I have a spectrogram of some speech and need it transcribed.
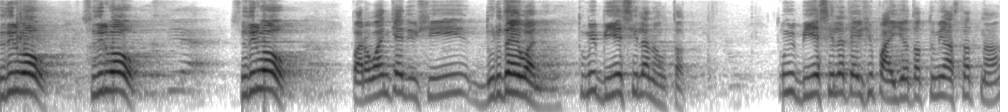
सुधीर भाऊ सुधीर भाऊ सुधीर भाऊ परवानच्या दिवशी दुर्दैवानं तुम्ही बी एस सीला नव्हतात. तुम्ही बी एस सीला त्या दिवशी पाहिजे होतात तुम्ही असतात ना.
